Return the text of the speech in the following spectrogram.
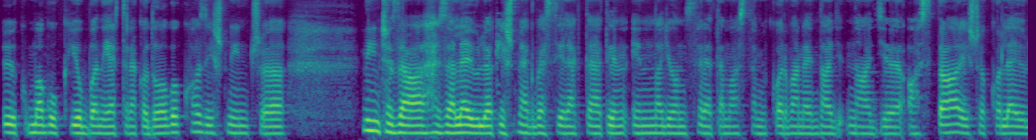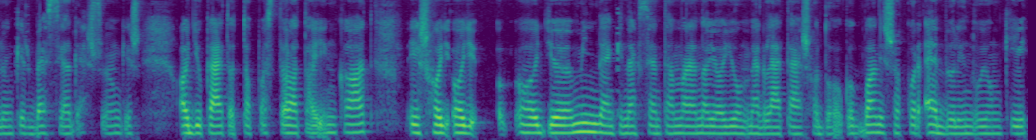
ők maguk jobban értenek a dolgokhoz, és nincs uh, Nincs ez a, ez a leülök és megbeszélek, tehát én, én nagyon szeretem azt, amikor van egy nagy, nagy asztal, és akkor leülünk és beszélgessünk, és adjuk át a tapasztalatainkat, és hogy, hogy, hogy mindenkinek szerintem van egy nagyon jó meglátás a dolgokban, és akkor ebből induljunk ki.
